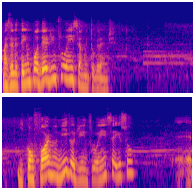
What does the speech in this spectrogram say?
Mas ele tem um poder de influência muito grande. E conforme o nível de influência, isso é,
